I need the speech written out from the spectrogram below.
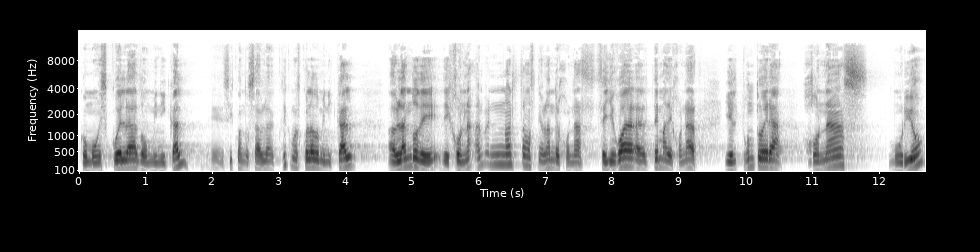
como escuela dominical, eh, sí, cuando se habla, sí, como escuela dominical, hablando de, Jonás, no estamos ni hablando de Jonás, se llegó al tema de Jonás y el punto era, ¿Jonás murió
